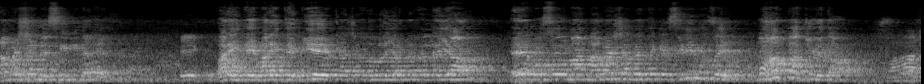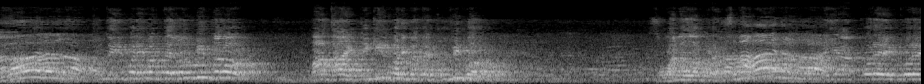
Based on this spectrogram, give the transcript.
নামের সামনে সিডি দেখেন। বাড়িতে বাড়িতে গিয়ে কাশাদুল লইয়া হে মুসলমান নামের সামনে থেকে সিঁড়ি মুছে মোহাম্মদ জুড়ে দাও। আল্লাহ পরিবর্তে লুঙ্গি করো মাথায় টিকির পরিবর্তে টুপি করো সুবহানাল্লাহ পড়ে। ইয়া করে করে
